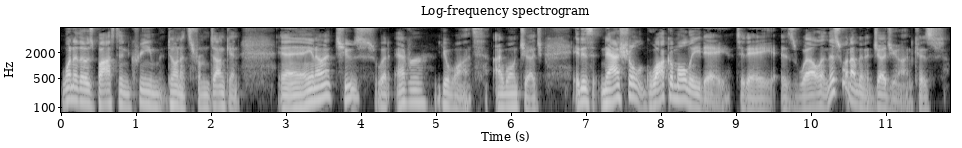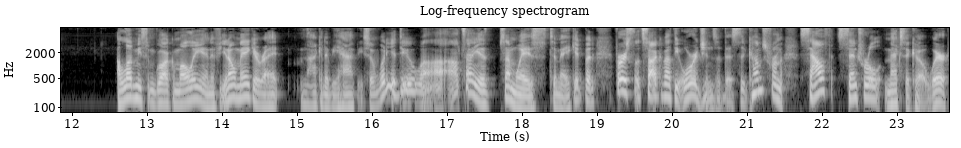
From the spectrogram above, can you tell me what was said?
one of those Boston cream donuts from Dunkin'. Uh, you know what? Choose whatever you want. I won't judge. It is National Guacamole Day today as well. And this one I'm going to judge you on because I love me some guacamole. And if you don't make it right, I'm not going to be happy. So, what do you do? Well, I'll tell you some ways to make it. But first, let's talk about the origins of this. It comes from South Central Mexico, where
